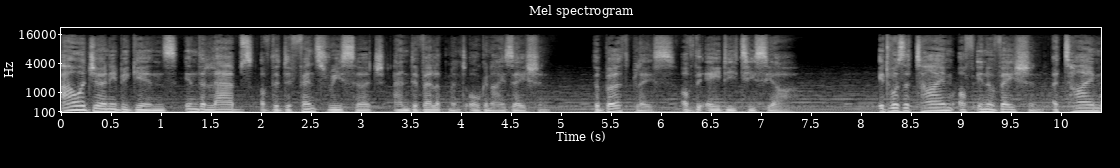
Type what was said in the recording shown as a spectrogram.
Our journey begins in the labs of the Defense Research and Development Organization, the birthplace of the ADTCR. It was a time of innovation, a time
